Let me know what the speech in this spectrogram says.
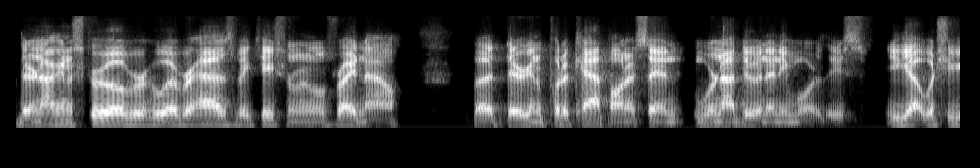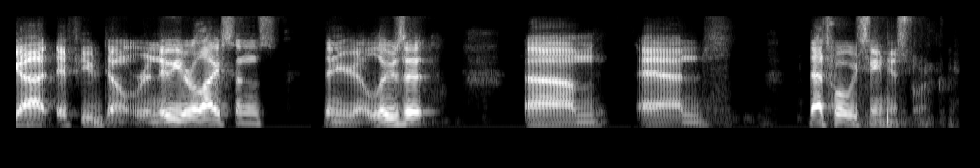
they're not going to screw over whoever has vacation rentals right now but they're going to put a cap on it saying we're not doing any more of these. You got what you got. If you don't renew your license, then you're going to lose it. Um, and that's what we've seen historically.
